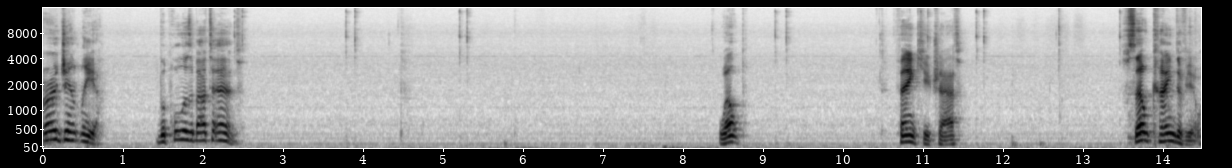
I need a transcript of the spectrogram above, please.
Urgently. The poll is about to end. Welp. Thank you, chat. So kind of you.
